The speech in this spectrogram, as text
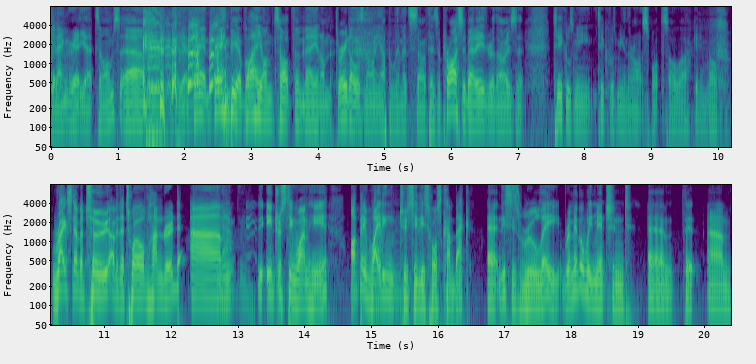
Get angry at you at times. Um, yeah, Vampy at play on top for me, and I'm three dollars ninety upper limits. So if there's a price about either of those that tickles me tickles me in the right spots, I'll uh, get involved. Race number two over the 1200. Um, Interesting one here. I've been waiting to see this horse come back. Uh, this is Roulette. Remember, we mentioned um, that um,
